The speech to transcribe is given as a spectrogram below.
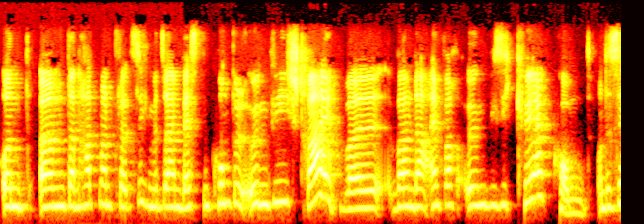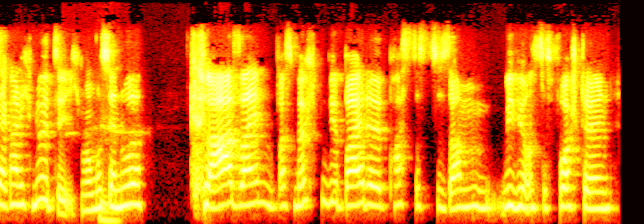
Und ähm, dann hat man plötzlich mit seinem besten Kumpel irgendwie Streit, weil, weil man da einfach irgendwie sich quer kommt. Und das ist ja gar nicht nötig. Man muss mhm. ja nur klar sein, was möchten wir beide, passt das zusammen, wie wir uns das vorstellen.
